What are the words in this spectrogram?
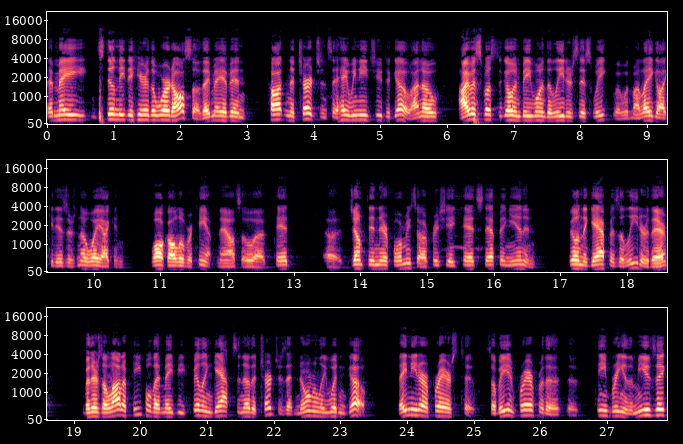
that may still need to hear the Word also. They may have been caught in the church and say, hey, we need you to go. I know I was supposed to go and be one of the leaders this week, but with my leg like it is, there's no way I can walk all over camp now. So uh, Ted uh, jumped in there for me, so I appreciate Ted stepping in and filling the gap as a leader there. But there's a lot of people that may be filling gaps in other churches that normally wouldn't go. They need our prayers too. So be in prayer for the, the team bringing the music,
